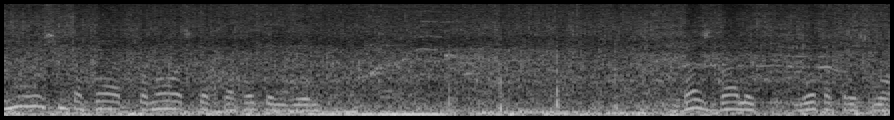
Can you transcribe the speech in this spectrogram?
Ну, в общем, такая обстановочка в кафе «Пингвин». Дождались, лето пришло.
